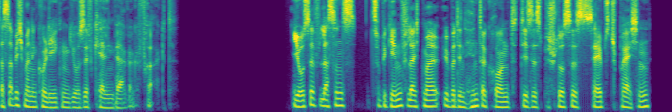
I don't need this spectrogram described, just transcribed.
Das habe ich meinen Kollegen Josef Kellenberger gefragt. Josef, lass uns zu Beginn vielleicht mal über den Hintergrund dieses Beschlusses selbst sprechen.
